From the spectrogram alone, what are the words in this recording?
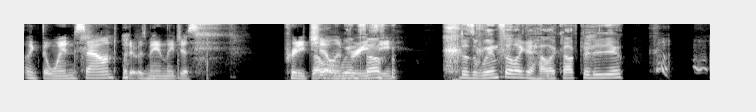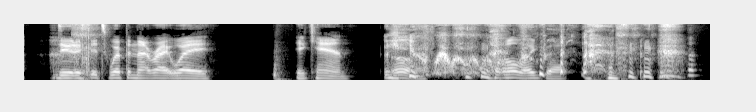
like the wind sound, but it was mainly just pretty chill and wind sound? breezy. Does the wind sound like a helicopter to you? Dude, if it's whipping that right way, it can. Oh, I don't like that.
